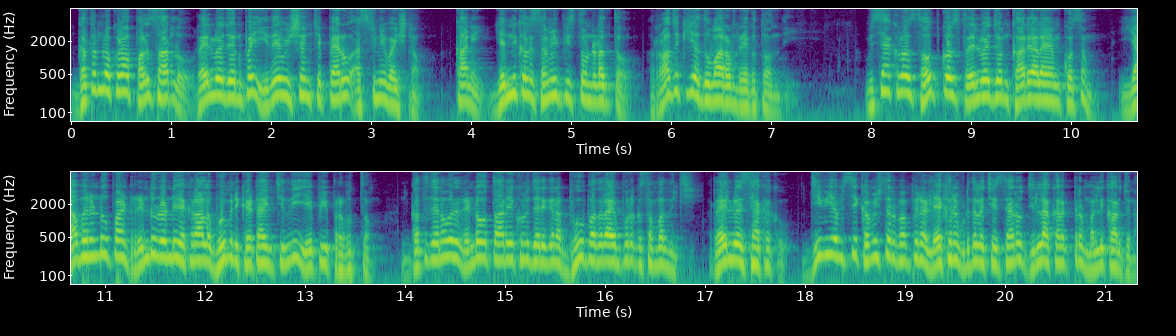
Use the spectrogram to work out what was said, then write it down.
గతంలో కూడా పలుసార్లు రైల్వే జోన్పై ఇదే విషయం చెప్పారు అశ్విని వైష్ణవ్. కానీ ఎన్నికలు సమీపిస్తుండడంతో రాజకీయ దుమారం రేగుతోంది. విశాఖలో సౌత్ కోస్ట్ రైల్వే జోన్ కార్యాలయం కోసం యాభై రెండు పాయింట్ రెండు రెండు ఎకరాల భూమిని కేటాయించింది ఏపీ ప్రభుత్వం. గత జనవరి రెండవ తారీఖున జరిగిన భూ బదలాయింపులకు సంబంధించి రైల్వే శాఖకు జీవీఎంసీ కమిషనర్ పంపిన లేఖను విడుదల చేశారు జిల్లా కలెక్టర్ మల్లికార్జున.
